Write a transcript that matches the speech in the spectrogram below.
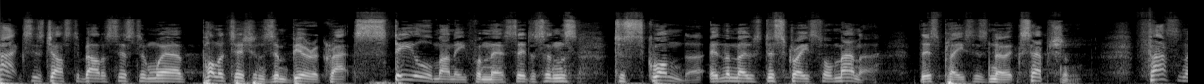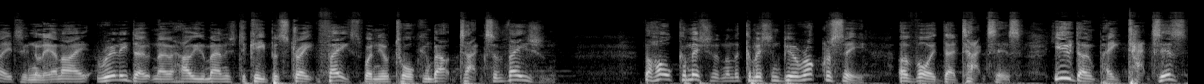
Tax is just about a system where politicians and bureaucrats steal money from their citizens to squander in the most disgraceful manner. This place is no exception fascinatingly and i really do not know how you manage to keep a straight face when you are talking about tax evasion the whole commission and the commission bureaucracy avoid their taxes. you do not pay taxes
